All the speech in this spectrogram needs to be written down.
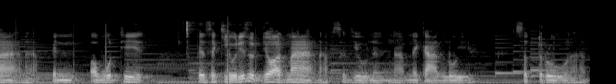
มากนะครับ เป็นอาวุธที่เป็นสกิลที่สุดยอดมากนะครับ สกิลหนึ่งนะครับในการลุยศัตรูนะครับ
